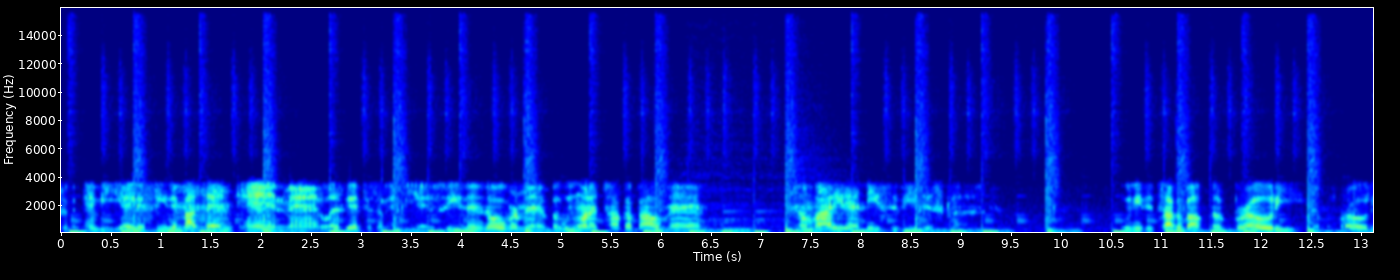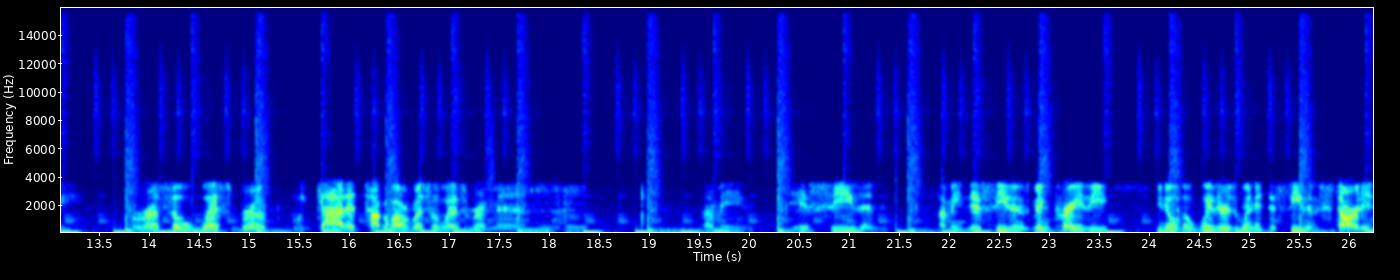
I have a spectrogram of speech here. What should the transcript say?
some NBA. The season about to mm-hmm. end, man. Let's get into some NBA. Season's over, man. But we want to talk about, man, somebody that needs to be discussed. We need to talk about the Brodie. The Brodie. Russell Westbrook. We gotta talk about Russell Westbrook, man. I mean, his season. I mean, this season's been crazy. You know, the Wizards when it, the season started,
